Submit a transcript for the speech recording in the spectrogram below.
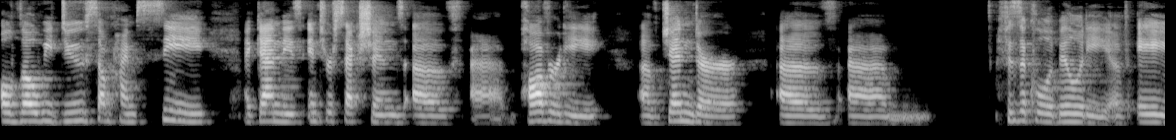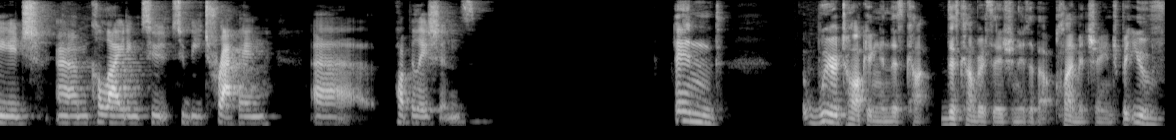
although we do sometimes see, again, these intersections of uh, poverty, of gender, of um, physical ability, of age um, colliding to, to be trapping uh, populations. And we're talking in this con- this conversation is about climate change, but you've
